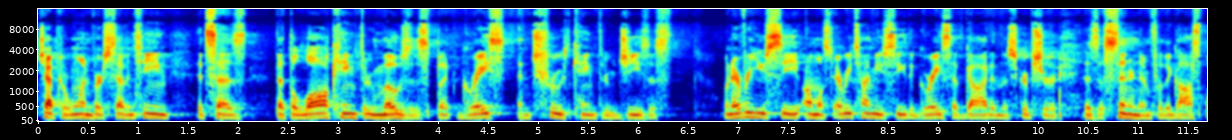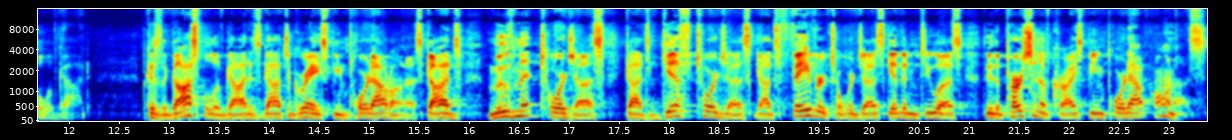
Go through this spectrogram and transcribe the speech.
chapter 1, verse 17, it says that the law came through Moses, but grace and truth came through Jesus. Whenever you see, almost every time you see the grace of God in the scripture, it is a synonym for the gospel of God. Because the gospel of God is God's grace being poured out on us, God's movement towards us, God's gift towards us, God's favor towards us given to us through the person of Christ being poured out on us.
